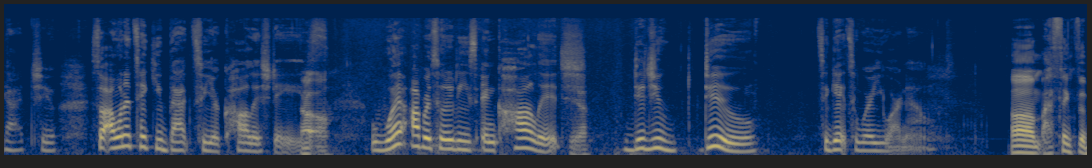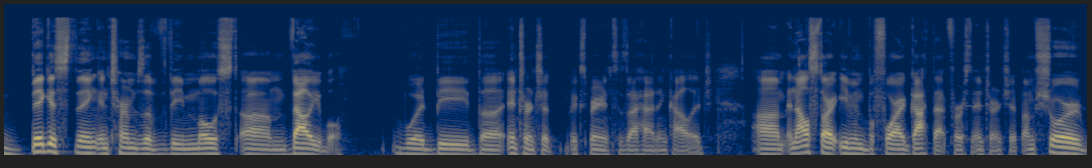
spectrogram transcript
Got you. So I want to take you back to your college days. Uh-oh. What opportunities in college yeah. did you do to get to where you are now? Um, I think the biggest thing in terms of the most um, valuable would be the internship experiences I had in college. Um, and I'll start even before I got that first internship. I'm sure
